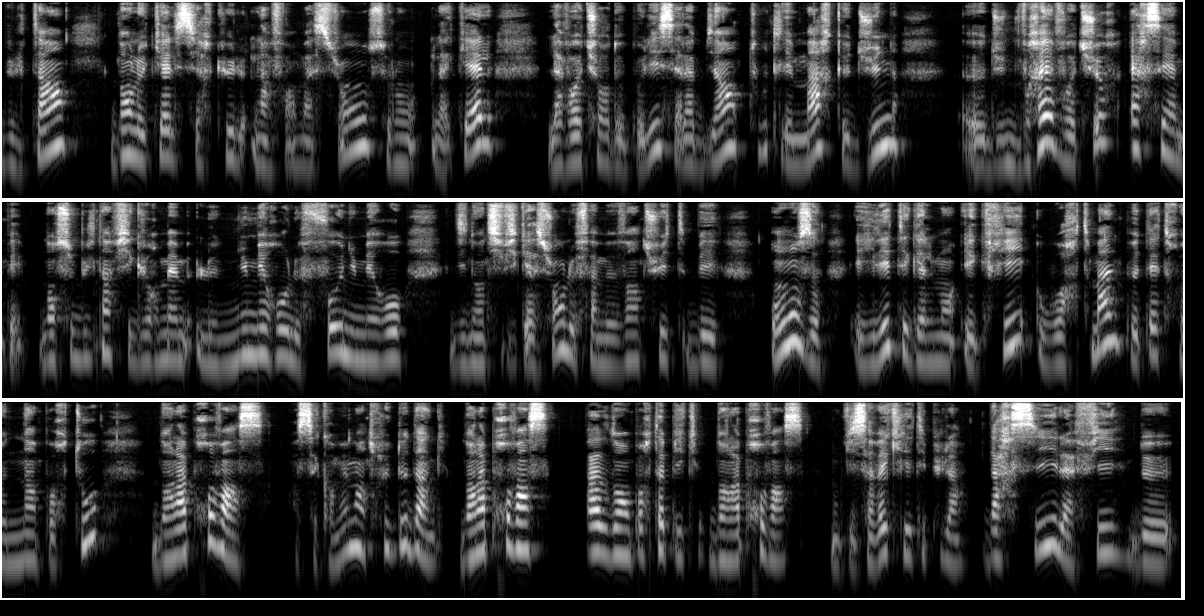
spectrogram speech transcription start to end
bulletin dans lequel circule l'information selon laquelle la voiture de police, elle a bien toutes les marques d'une euh, d'une vraie voiture RCMP. Dans ce bulletin figure même le numéro, le faux numéro d'identification, le fameux 28B11, et il est également écrit Wortman peut être n'importe où dans la province. C'est quand même un truc de dingue. Dans la province, pas dans Portapic, dans la province. Donc il savait qu'il était plus là. Darcy, la fille de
